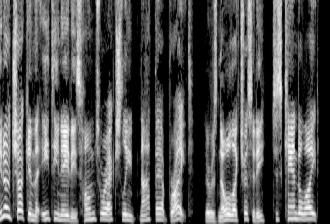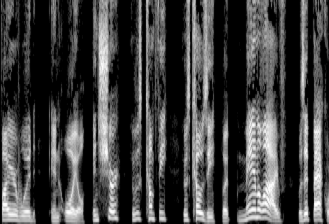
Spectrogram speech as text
You know, Chuck, in the 1880s, homes were actually not that bright. There was no electricity, just candlelight, firewood, and oil. And sure, it was comfy, it was cozy, but man alive, was it backwards.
